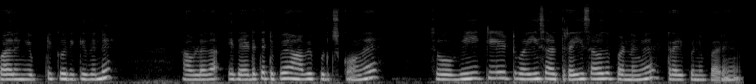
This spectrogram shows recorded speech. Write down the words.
பாருங்கள் எப்படி கொதிக்குதுன்னு. அவ்வளோதான் இதை எடுத்துகிட்டு போய் ஆவி பிடிச்சிக்கோங்க. ஸோ வீக்லி ட்வைஸ் ஆர் த்ரைஸாவது பண்ணுங்கள் ட்ரை பண்ணி பாருங்கள்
